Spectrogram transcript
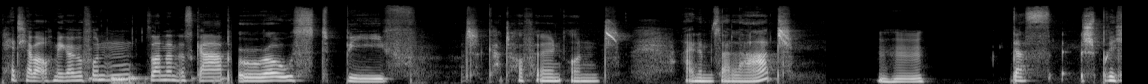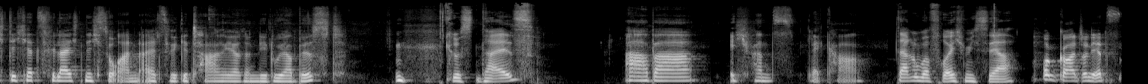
Hätte ich aber auch mega gefunden, sondern es gab Roast Beef. Mit Kartoffeln und einem Salat. Das spricht dich jetzt vielleicht nicht so an als Vegetarierin, die du ja bist. Größtenteils. Aber ich fand's lecker. Darüber freue ich mich sehr. Oh Gott, und jetzt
